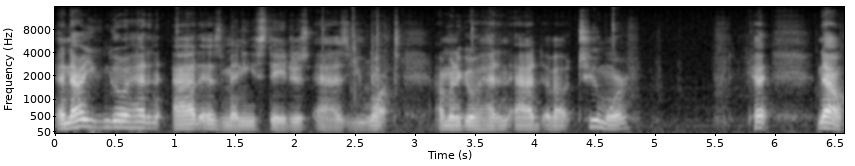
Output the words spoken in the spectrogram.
And now you can go ahead and add as many stages as you want. I'm going to go ahead and add about two more. Okay, now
